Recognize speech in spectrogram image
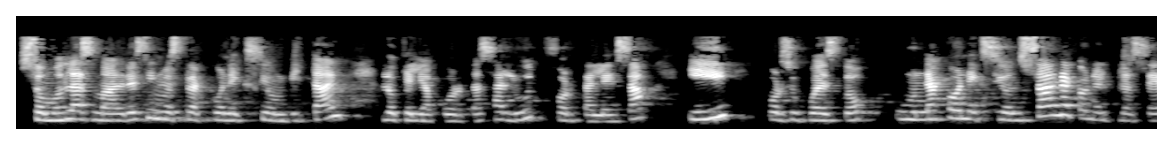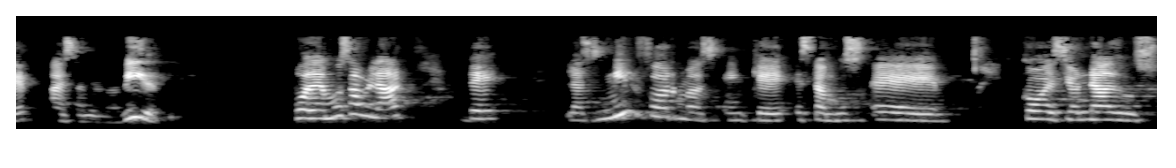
Somos las madres y nuestra conexión vital lo que le aporta salud, fortaleza y, por supuesto, una conexión sana con el placer a esa nueva vida. Podemos hablar de las mil formas en que estamos eh, cohesionados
